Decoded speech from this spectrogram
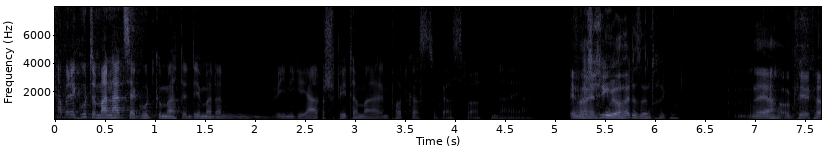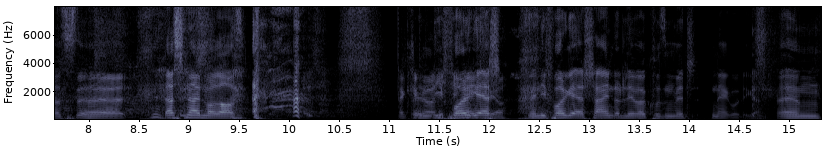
Aber der gute Mann hat es ja gut gemacht, indem er dann wenige Jahre später mal im Podcast zu Gast war. Von daher. Immerhin. Vielleicht kriegen wir heute sein Trikot. Ja, okay, das, äh, das schneiden wir raus. wenn, die Folge wenn die Folge erscheint und Leverkusen mit. Na gut, egal. Ähm,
